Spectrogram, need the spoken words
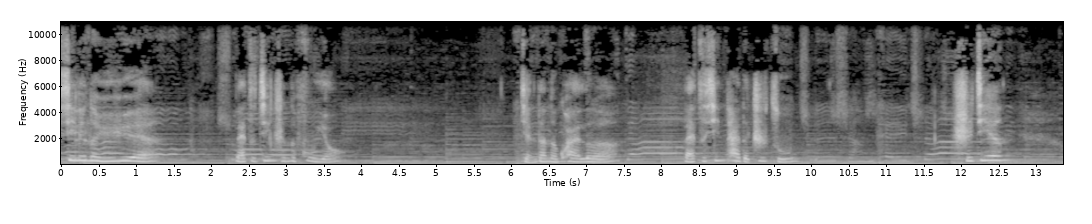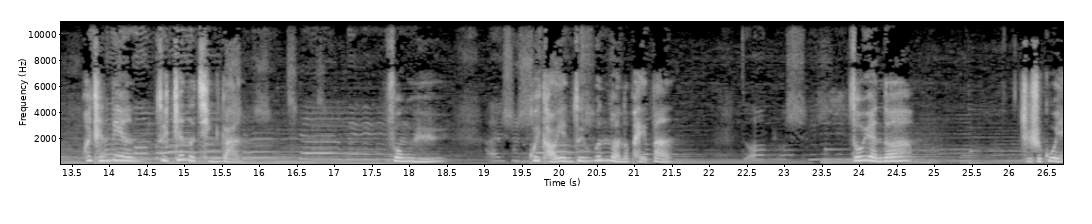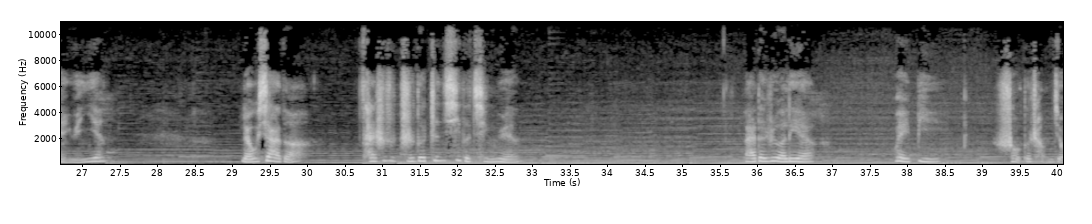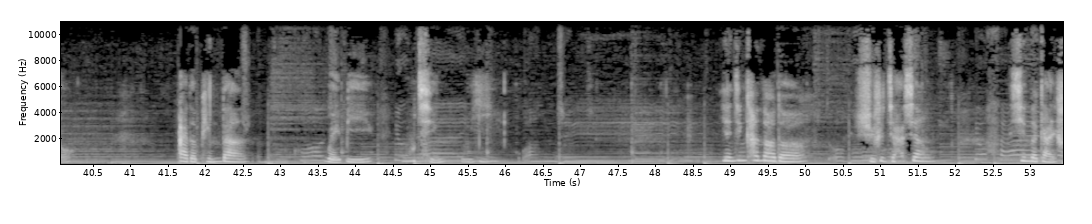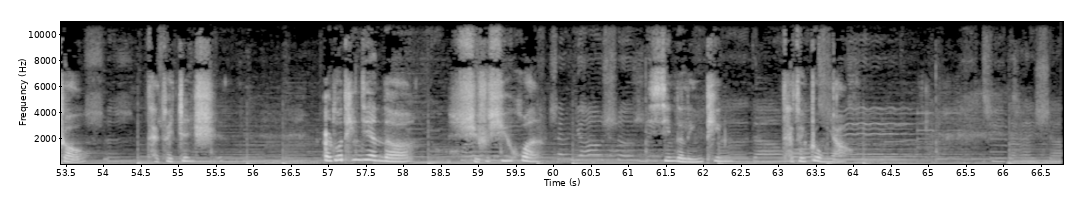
心灵的愉悦来自精神的富有，简单的快乐来自心态的知足。时间会沉淀最真的情感，风雨会考验最温暖的陪伴。走远的只是过眼云烟。留下的才是值得珍惜的情缘。来的热烈未必守得长久，爱的平淡未必无情无义。眼睛看到的许是假象，心的感受才最真实。耳朵听见的。许是虚幻，心的聆听才最重要。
